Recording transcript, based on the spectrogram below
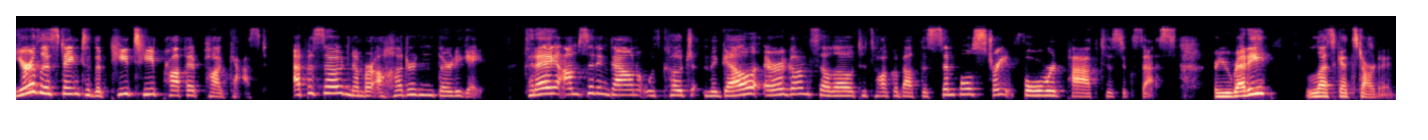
You're listening to the PT Profit Podcast, episode number 138. Today, I'm sitting down with Coach Miguel Aragoncillo to talk about the simple, straightforward path to success. Are you ready? Let's get started.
